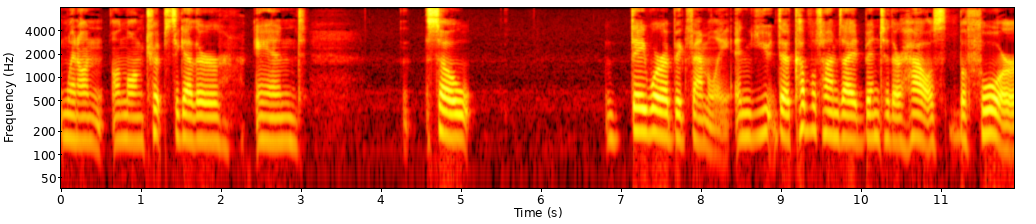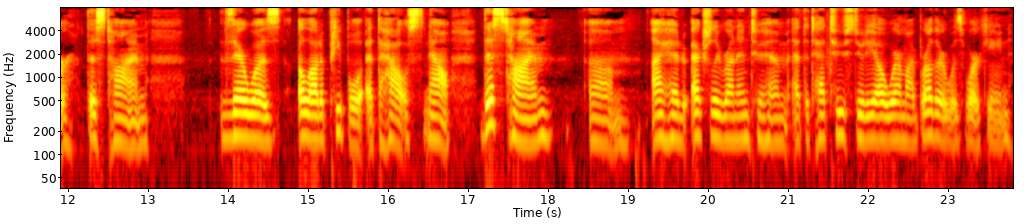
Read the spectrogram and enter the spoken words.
went on on long trips together and so they were a big family and you the couple times I had been to their house before this time there was a lot of people at the house now this time um, I had actually run into him at the tattoo studio where my brother was working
